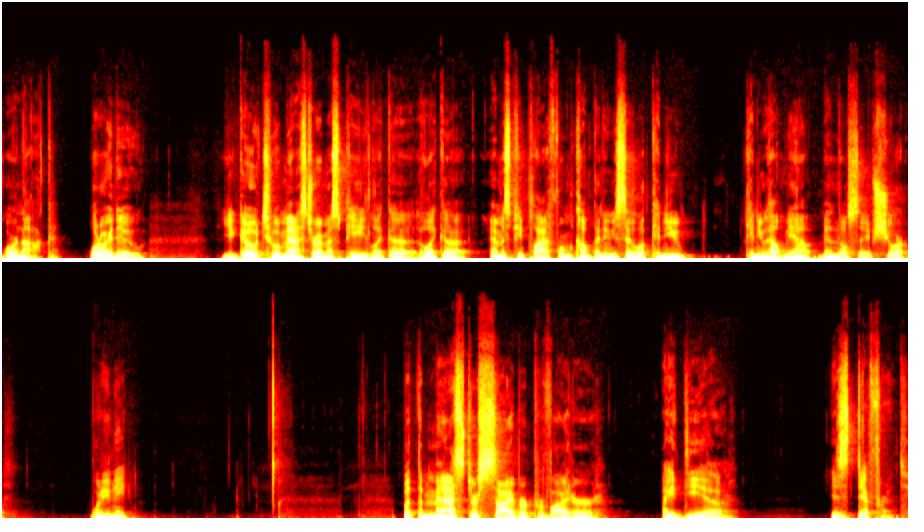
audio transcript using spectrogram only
or NOC. What do I do? You go to a master MSP like a like a MSP platform company and you say, look, can you can you help me out? And they'll say, sure. What do you need? But the master cyber provider idea is different.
